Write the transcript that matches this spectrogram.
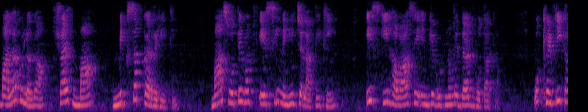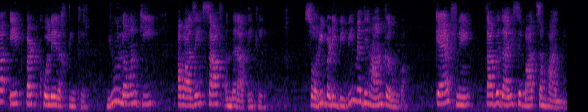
مالا کو لگا شاید ماں مکس اپ کر رہی تھی۔ ماں سوتے وقت اے سی نہیں چلاتی تھی اس کی ہوا سے ان کے گھٹنوں میں درد ہوتا تھا۔ وہ کھڑکی کا ایک پٹ کھولے رکھتی تھیں۔ یوں لون کی آوازیں صاف اندر آتی تھیں۔ سوری بڑی بی بی میں دھیان کروں گا۔ کیف نے تابے داری سے بات سنبھال لی۔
